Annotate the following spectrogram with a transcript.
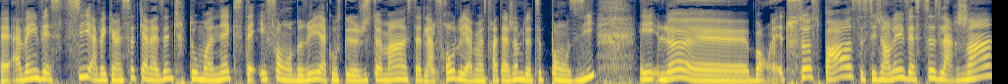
avait investi avec un site canadien de crypto-monnaie qui s'était effondré à cause que justement c'était de la fraude. il y avait un stratagème de type Ponzi. Et là, euh, bon, tout ça se passe. Ces gens-là investissent l'argent.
